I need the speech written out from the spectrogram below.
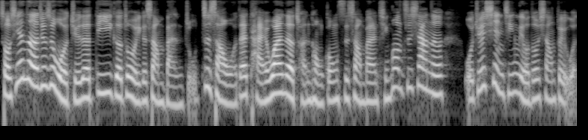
首先呢，就是我觉得第一个，作为一个上班族，至少我在台湾的传统公司上班的情况之下呢，我觉得现金流都相对稳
